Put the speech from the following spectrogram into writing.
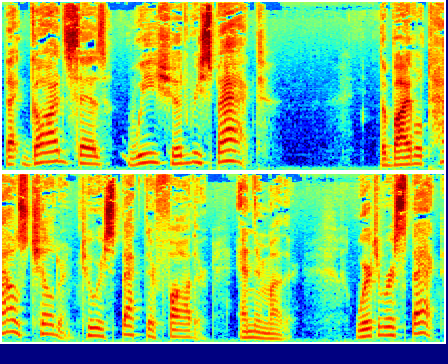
that God says we should respect. The Bible tells children to respect their father and their mother. We're to respect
